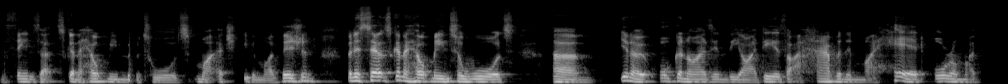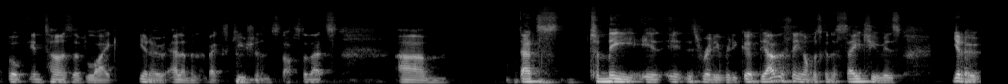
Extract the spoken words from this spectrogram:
the things that's going to help me move towards my achieving my vision, but it's, it's going to help me towards um, you know, organizing the ideas that I have within my head or on my book in terms of like, you know, element of execution and stuff. So that's um that's to me it, it's really, really good. The other thing I was going to say to you is you know,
